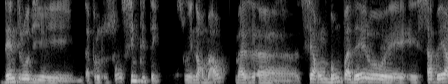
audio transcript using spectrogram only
dentro de, da produção sempre tem. Isso é normal, mas uh, ser um bom padeiro é, é saber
